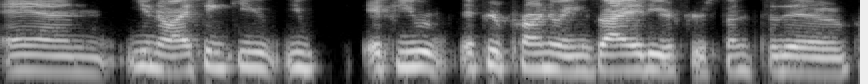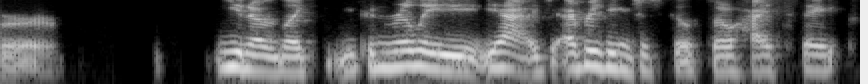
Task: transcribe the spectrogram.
And you know, I think you you if you if you're prone to anxiety, or if you're sensitive or you know like you can really yeah everything just feels so high stakes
